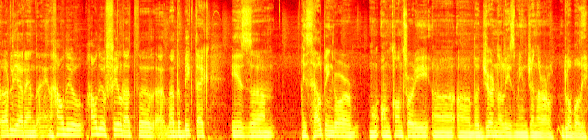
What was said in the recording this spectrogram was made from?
earlier and, and, how do you how do you feel that uh, that the big tech is um, is helping or on contrary uh, uh, the journalism in general globally?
